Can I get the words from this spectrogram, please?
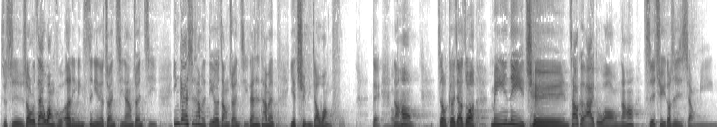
就是收录在旺福二零零四年的专辑，那张专辑应该是他们的第二张专辑，但是他们也取名叫旺福，对然后这首歌叫做《迷你裙》，超可爱的哦。然后词曲都是小明，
